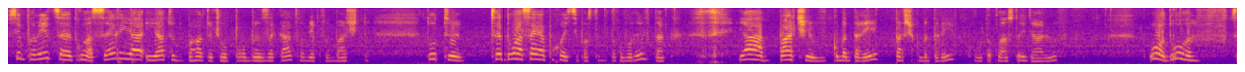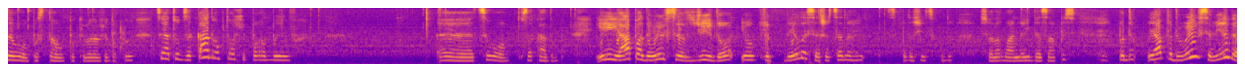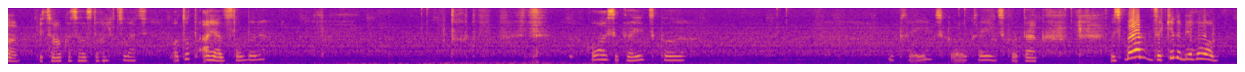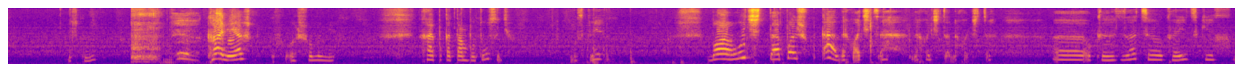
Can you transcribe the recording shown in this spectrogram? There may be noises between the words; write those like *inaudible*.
Всім привіт, це друга серія, і я тут багато чого пробив за кадром, як ви бачите. Тут е, це друга серія по хойці, просто не договорив так. Я бачив коментарі, перші коментарі. Круто, класно, ідеально. О, друга це поставив, поки вона вже допила. Це я тут за кадром трохи поробив. Е, це о, за кадром. І я подивився з відео і опинилося, що це на подожди секунду. Все нормально, йде запис. Подив... Я подивився відео, і це оказалось до галюцинації. Отут агентство в мене. Ось українського. Українського, українського, так. Візьмем, закинемо його Москву. Конечно. А що мені? Хай поки там потусить. В Москві. Бо лучше на Польщу пока не хочеться. Не хочеться, не хочеться. Е,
